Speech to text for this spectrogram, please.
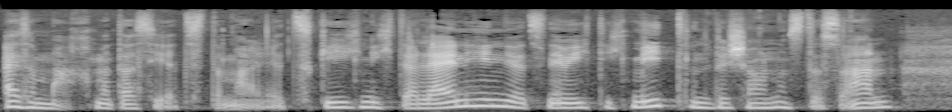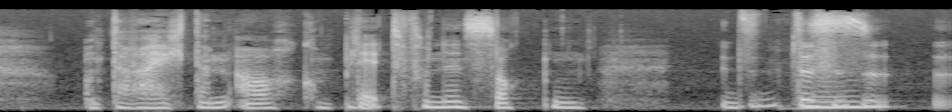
also machen wir das jetzt einmal. Jetzt gehe ich nicht allein hin, jetzt nehme ich dich mit und wir schauen uns das an. Und da war ich dann auch komplett von den Socken. Das mhm. ist,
